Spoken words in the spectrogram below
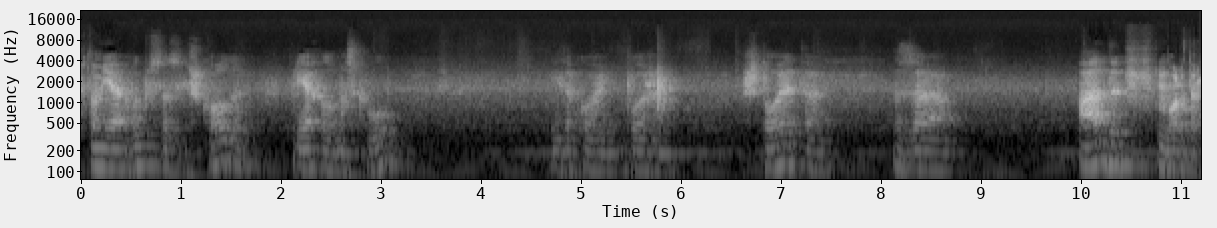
Потом я выпустился из школы, приехал в Москву, и такой, боже, что это за ад, Мордор.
